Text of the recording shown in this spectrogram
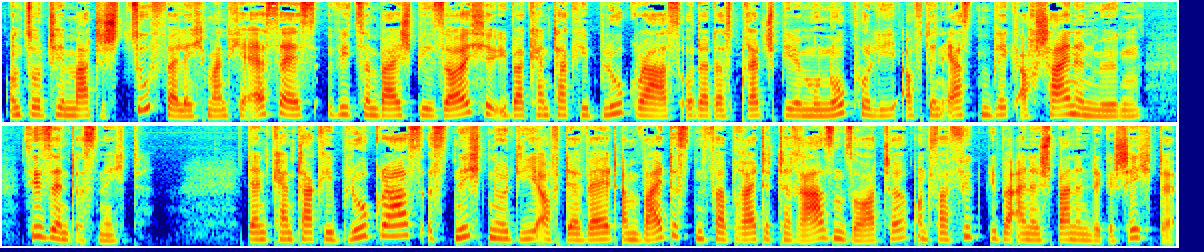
Und so thematisch zufällig manche Essays, wie zum Beispiel solche über Kentucky Bluegrass oder das Brettspiel Monopoly auf den ersten Blick auch scheinen mögen, sie sind es nicht. Denn Kentucky Bluegrass ist nicht nur die auf der Welt am weitesten verbreitete Rasensorte und verfügt über eine spannende Geschichte.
